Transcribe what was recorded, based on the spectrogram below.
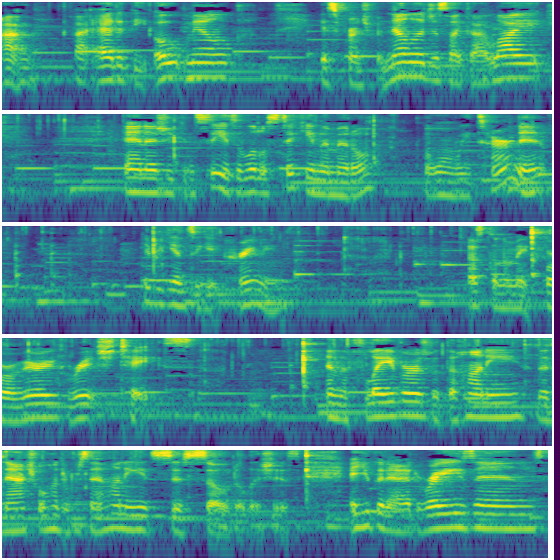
I, I added the oat milk. It's French vanilla, just like I like. And as you can see, it's a little sticky in the middle, but when we turn it, it begins to get creamy. That's gonna make for a very rich taste and the flavors with the honey, the natural 100% honey, it's just so delicious. And you can add raisins,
